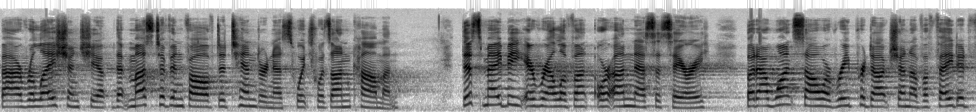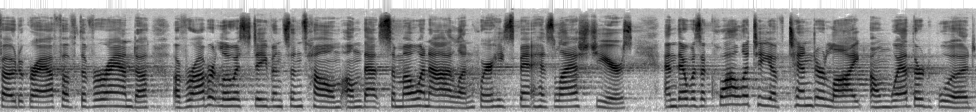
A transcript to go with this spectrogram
by a relationship that must have involved a tenderness which was uncommon. This may be irrelevant or unnecessary, but I once saw a reproduction of a faded photograph of the veranda of Robert Louis Stevenson's home on that Samoan island where he spent his last years, and there was a quality of tender light on weathered wood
